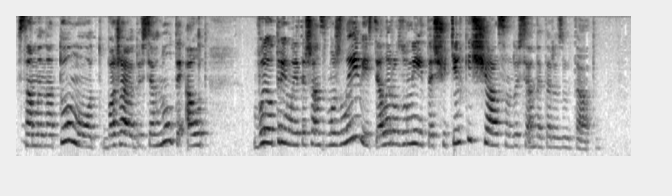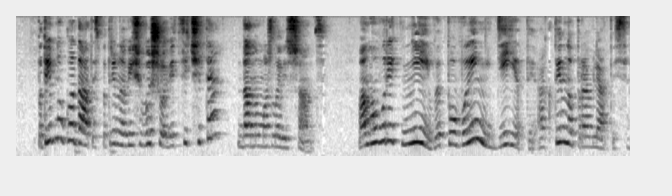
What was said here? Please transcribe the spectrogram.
саме на тому, от бажаю досягнути, а от ви отримаєте шанс, можливість, але розумієте, що тільки з часом досягнете результату. Потрібно вкладатись, потрібно ви що, відсічите дану можливість шанс? Вам говорять ні, ви повинні діяти, активно проявлятися.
